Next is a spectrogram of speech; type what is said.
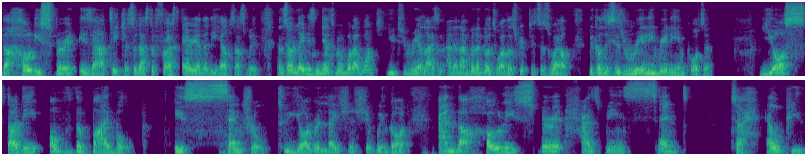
the Holy Spirit is our teacher. So that's the first area that he helps us with. And so, ladies and gentlemen, what I want you to realize, and, and then I'm going to go to other scriptures as well, because this is really, really important. Your study of the Bible is central to your relationship with God. And the Holy Spirit has been sent to help you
